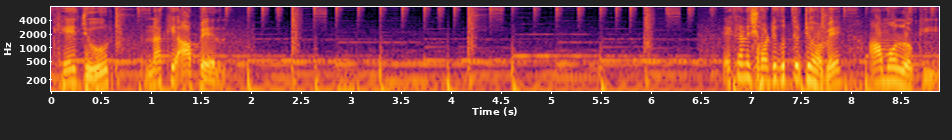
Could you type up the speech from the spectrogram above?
খেজুর নাকি আপেল? এখানে সঠিক উত্তরটি হবে আমলকি।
